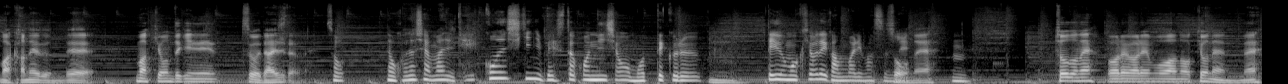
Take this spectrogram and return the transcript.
まあ兼ねるんでまあ基本的にすごい大事だよね。そう。でも今年はマジで結婚式にベストコンディションを持ってくるうっていう目標で頑張りますんんで。そうね。うん。ちょうどね我々もあの去年ね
